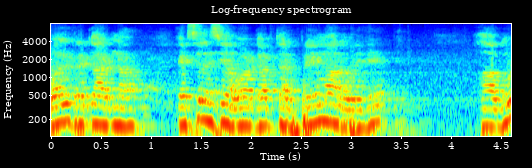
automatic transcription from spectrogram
ವರ್ಲ್ಡ್ ರೆಕಾರ್ಡ್ನ ಎಕ್ಸಲೆನ್ಸಿ ಅವಾರ್ಡ್ ಡಾಕ್ಟರ್ ಪ್ರೇಮಾರ್ ಅವರಿಗೆ ಹಾಗೂ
